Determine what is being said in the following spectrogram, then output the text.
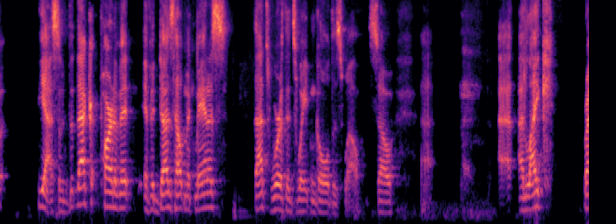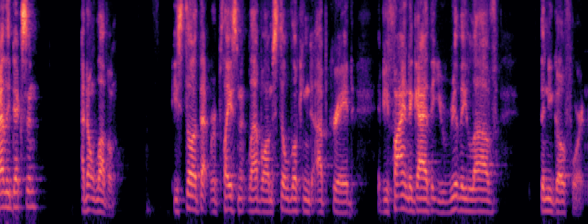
but yeah, so th- that part of it, if it does help McManus, that's worth its weight in gold as well. So uh, I, I like Riley Dixon. I don't love him. He's still at that replacement level. I'm still looking to upgrade if you find a guy that you really love, then you go for it.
